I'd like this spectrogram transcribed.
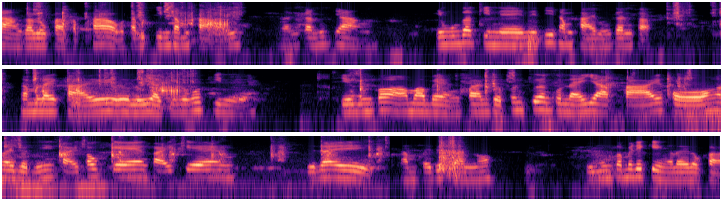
ต่างกันหรอกค่ะกับข้าวทำกินทำขาย เหมือนกันทุกอย่างเจ๊วุ้นก็กินในในที่ทำขายเหมือนกันค่ะทำอะไรขายเออเราออยากกินเราก็กินเลยเจ๊วุ้นก็เอามาแบ่งปันเผื่อเพื่อนๆคนไหนอยากขายของอะไรแบบนี้ขายข้าวแกง ขายแกง จะได้ทำไปด้วยกันเนาะเจ๊วุ้นก็ไม่ได้เก่งอะไรหรอกค่ะ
